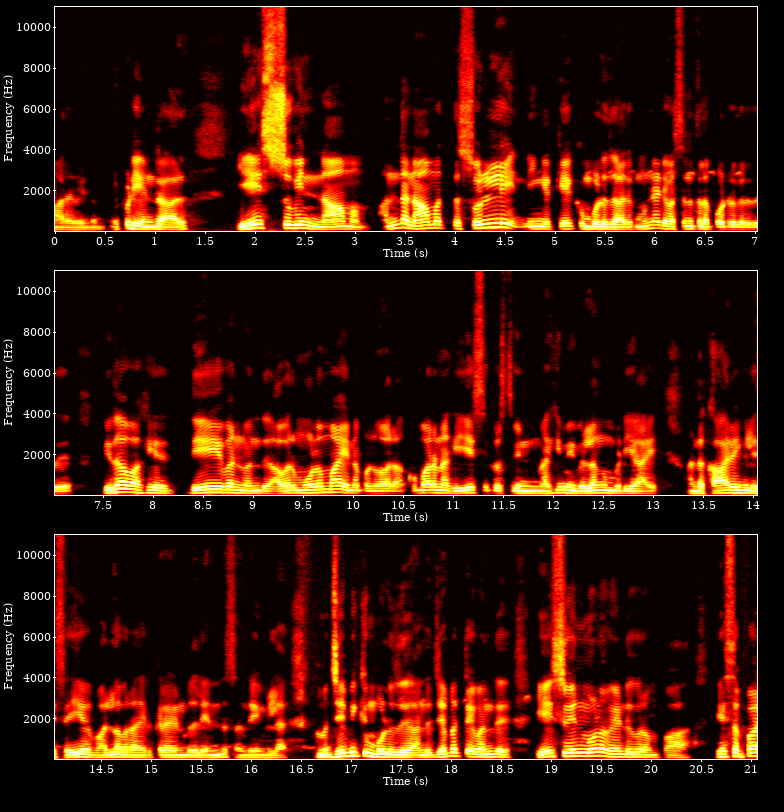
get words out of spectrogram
மாற வேண்டும். எப்படி என்றால் இயேசுவின் நாமம். அந்த நாமத்தை சொல்லி நீங்க கேட்கும் பொழுது அதுக்கு முன்னாடி வசனத்துல போட்டிருக்கிறது பிதாவாகிய தேவன் வந்து அவர் மூலமா என்ன பண்ணுவாரா? குமாரனாகிய இயேசு கிறிஸ்துவின் மகிமை விளங்கும்படியாய் அந்த காரியங்களை செய்ய வல்லவராக இருக்கிறார் என்பதில் எந்த சந்தேகம் இல்லை. நம்ம ஜெபிக்கும் பொழுது அந்த ஜெபத்தை வந்து இயேசுவின் மூலம் வேண்டுகிறோம்ப்பா. ஏசப்பா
